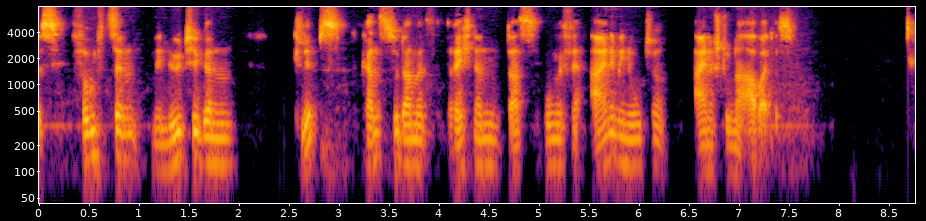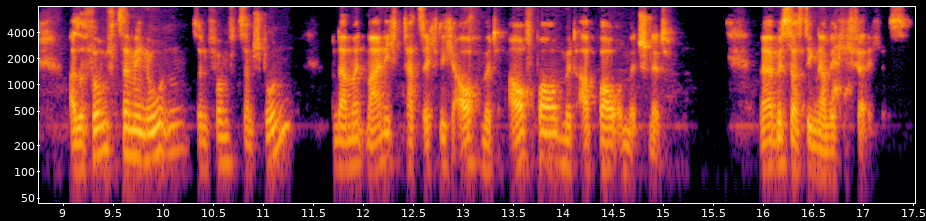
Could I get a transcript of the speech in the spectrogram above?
bis 15-minütigen Clips kannst du damit rechnen, dass ungefähr eine Minute eine Stunde Arbeit ist. Also 15 Minuten sind 15 Stunden und damit meine ich tatsächlich auch mit Aufbau, mit Abbau und mit Schnitt. Na, bis das Ding dann wirklich fertig ist.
